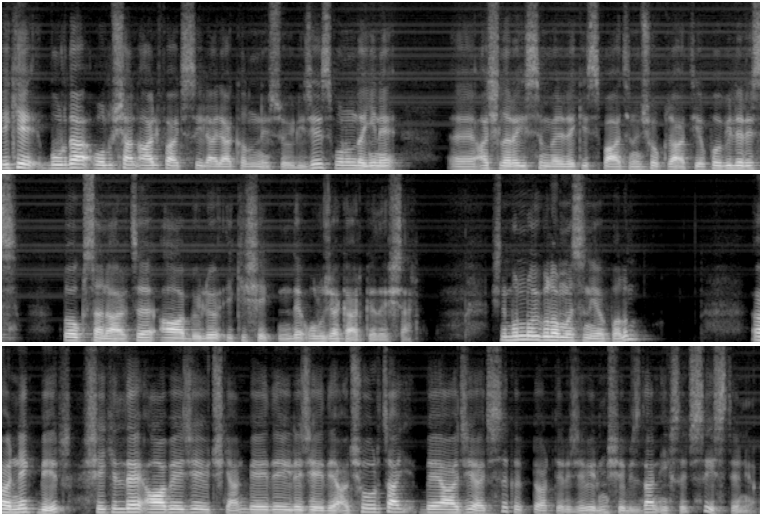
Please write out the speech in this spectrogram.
Peki burada oluşan alfa açısıyla alakalı ne söyleyeceğiz? Bunun da yine e, açılara isim vererek ispatını çok rahat yapabiliriz. 90 artı a bölü 2 şeklinde olacak arkadaşlar. Şimdi bunun uygulamasını yapalım. Örnek 1. Şekilde ABC üçgen BD ile CD açıortay. BAC açısı 44 derece verilmiş ve bizden x açısı isteniyor.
